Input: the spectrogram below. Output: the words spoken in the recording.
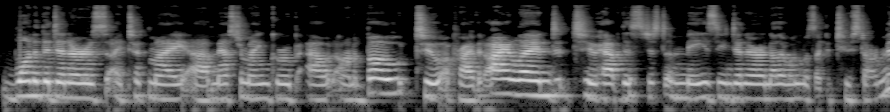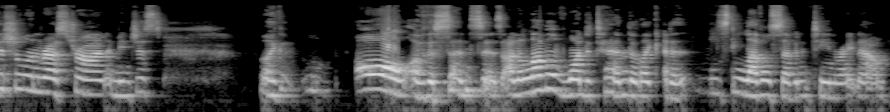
one of the dinners, I took my uh, mastermind group out on a boat to a private island to have this just amazing dinner. Another one was like a two star Michelin restaurant. I mean, just like all of the senses on a level of one to 10, they're like at a level 17 right now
